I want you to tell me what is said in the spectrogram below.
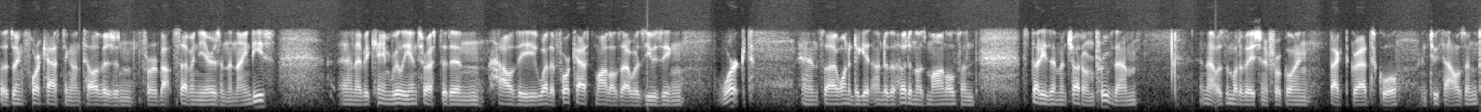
So I was doing forecasting on television for about seven years in the 90s. And I became really interested in how the weather forecast models I was using worked. And so I wanted to get under the hood in those models and study them and try to improve them. And that was the motivation for going back to grad school in 2000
